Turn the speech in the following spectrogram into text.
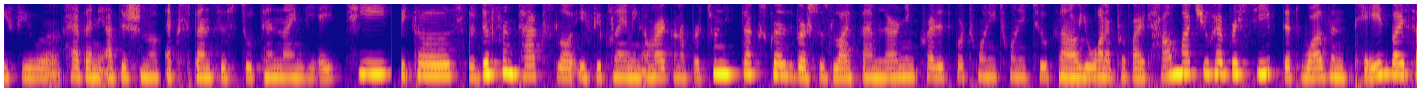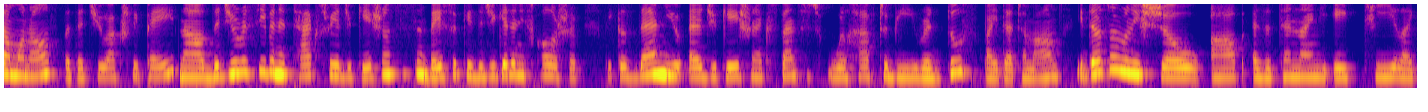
if you uh, have any additional expenses to 1098T because there's different tax law if you're claiming American Opportunity Tax Credit versus Lifetime Learning Credit for 2022. Now you want to provide how much you have received that wasn't paid by someone else but that you actually paid. Now, did you receive any tax-free education assistance? Basically, did you get any scholarship? Because then your education expenses will have to be reduced by that amount. It doesn't really show up as a 1098T like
